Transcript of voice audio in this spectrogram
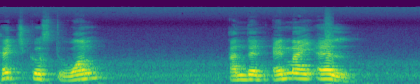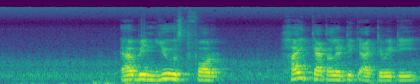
HKUST-1 and then MIL have been used for high catalytic activity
